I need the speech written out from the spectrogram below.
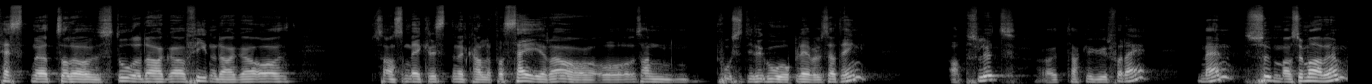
festmøter og store dager, fine dager, og sånn som vi kristne vil kalle for seire og, og sånn positive, gode opplevelser av ting. Absolutt. Og takker Gud for det. Men summa summarum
